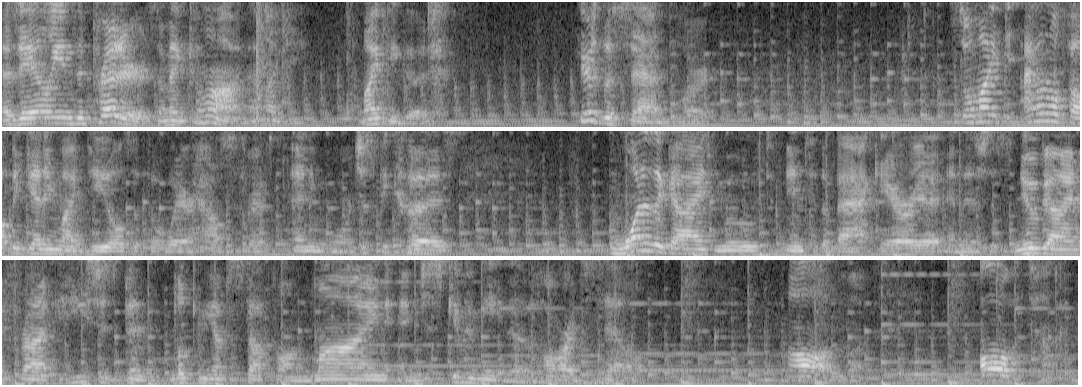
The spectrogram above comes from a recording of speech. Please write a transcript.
has aliens and predators. I mean, come on, that might be might be good. Here's the sad part. So my I don't know if I'll be getting my deals at the warehouse thrift anymore, just because one of the guys moved into the back area and there's this new guy in front and he's just been looking up stuff online and just giving me the hard sell all the, all the time.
